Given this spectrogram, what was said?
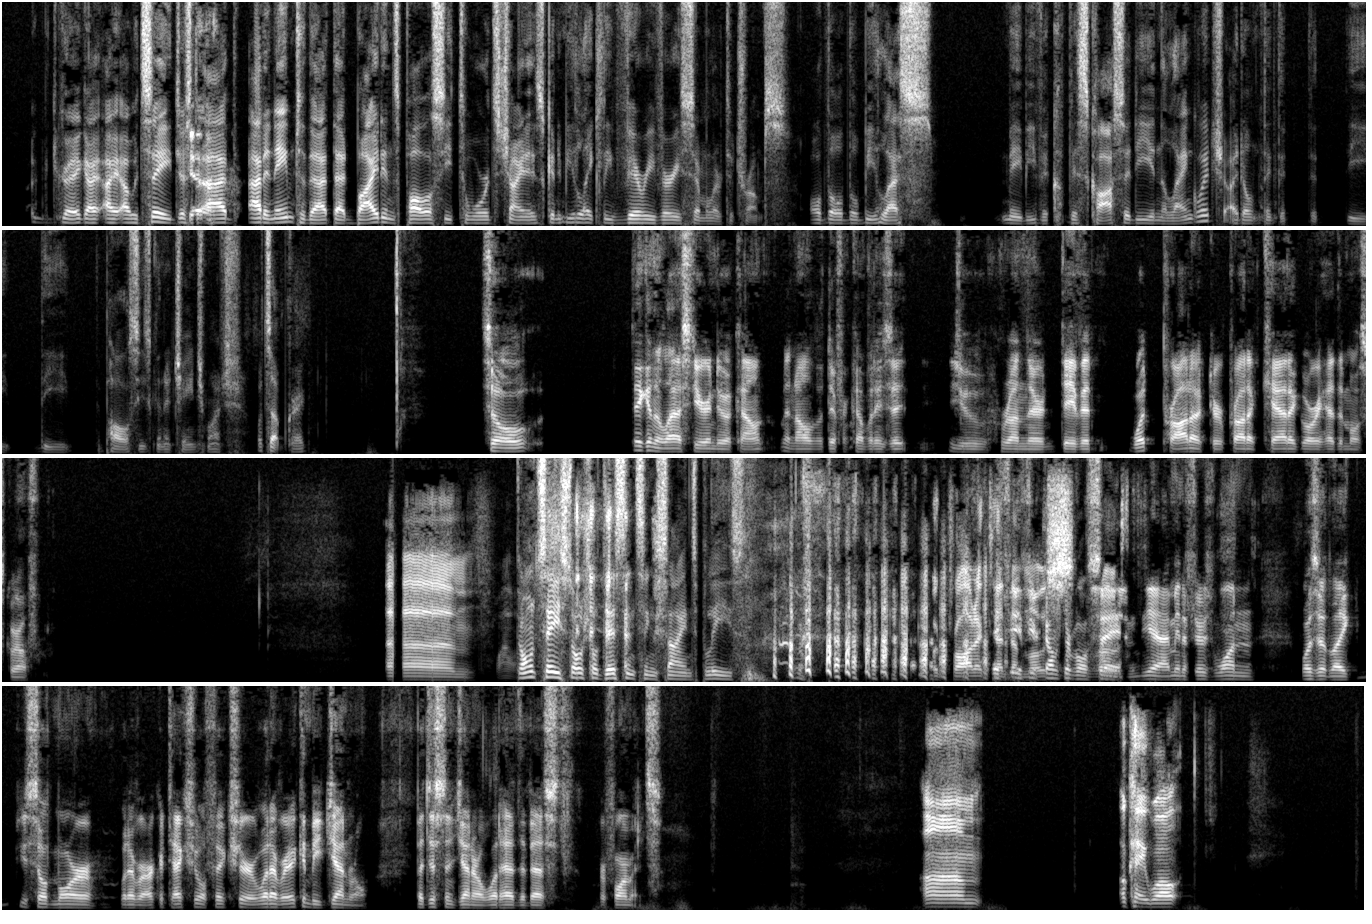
Greg, I, I would say just yeah. to add add a name to that, that Biden's policy towards China is going to be likely very very similar to Trump's, although there'll be less maybe viscosity in the language. I don't think that, that the the the policy is going to change much. What's up, Greg? So, taking the last year into account and all the different companies that you run there, David, what product or product category had the most growth? Um, wow. Don't say social distancing signs, please. what product had if, the if you're comfortable saying, yeah. I mean, if there's one, was it like you sold more whatever architectural fixture or whatever? It can be general, but just in general, what had the best performance? Um. Okay, well,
